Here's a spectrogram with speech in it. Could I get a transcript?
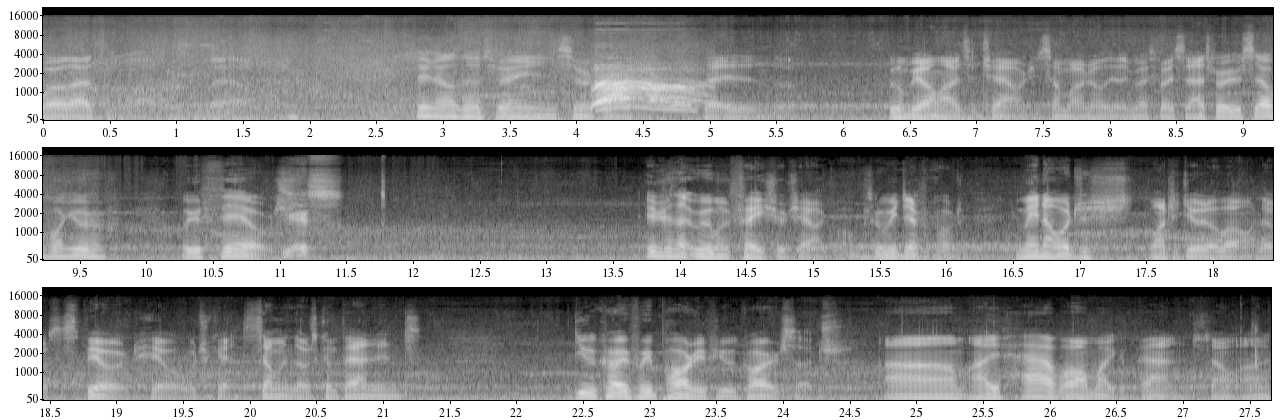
well, that's a lot of that. You know, the strange certain that in room beyond lies a challenge. You somehow know that you must first ask for yourself on your, or your fails. Yes? Enter that room and face your challenge. It will be difficult. You may not want to, want to do it alone. There is a spirit here which can summon those companions. Do you require for your party if you require such? Um, I have all my companions, don't I?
